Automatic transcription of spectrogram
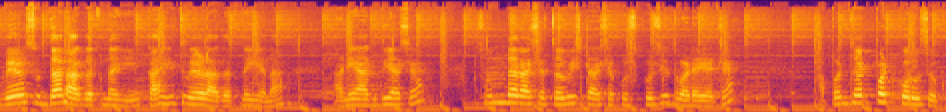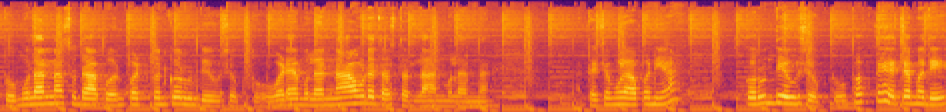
वेळसुद्धा लागत नाही काहीच वेळ लागत नाही याला आणि अगदी अशा सुंदर अशा चविष्ट अशा खुसखुशीत वड्या याच्या आपण झटपट करू शकतो. मुलांनासुद्धा आपण पटकन करून देऊ शकतो. वड्या मुलांना आवडत असतात लहान मुलांना. त्याच्यामुळे आपण या करून देऊ शकतो. फक्त ह्याच्यामध्ये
